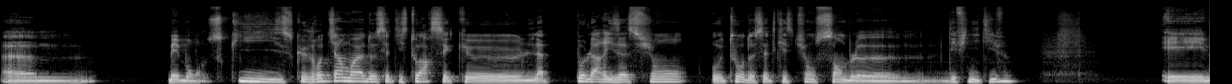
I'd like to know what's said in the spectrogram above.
mais bon, ce, qui, ce que je retiens moi de cette histoire, c'est que la polarisation autour de cette question semble définitive. Et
